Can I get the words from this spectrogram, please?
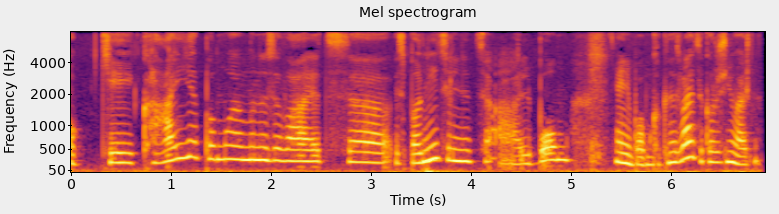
Окей Кайя, по-моему, называется, исполнительница, а альбом, я не помню, как называется, короче, неважно.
